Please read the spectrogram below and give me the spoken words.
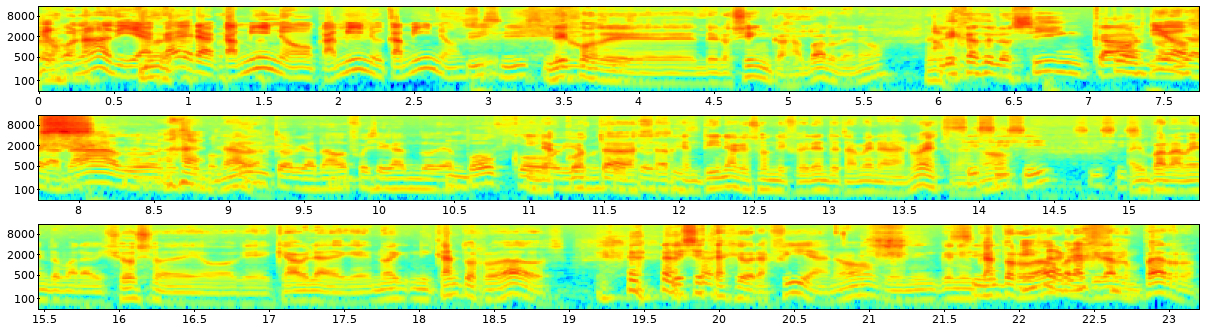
llegó nadie, acá era camino, camino y camino. Sí, sí. sí, sí, Lejos de- de los incas, aparte, ¿no? Lejas de los incas, Por no Dios. había ganado en ese Nada. momento, el ganado fue llegando de a Mm. poco. Y las digamos, costas eso, sí, argentinas que son diferentes también a las nuestras, Sí, ¿no? sí, sí, sí, sí, Hay sí. un parlamento maravilloso digo, que, que habla de que no hay ni cantos rodados. ¿Qué es esta geografía, no? Que ni, que ni Sí. un canto rodado para tirarle un perro,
